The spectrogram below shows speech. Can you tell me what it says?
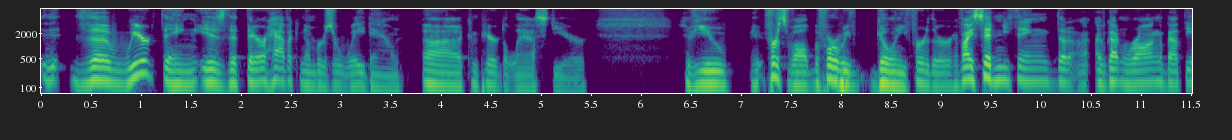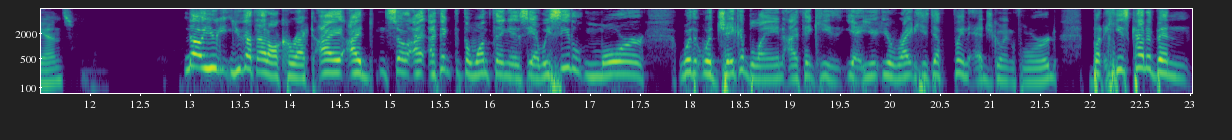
the weird thing is that their havoc numbers are way down uh, compared to last year. Have you, first of all, before we go any further, have I said anything that I've gotten wrong about the ends? No, you you got that all correct. I I so I, I think that the one thing is yeah we see more with with Jacob Lane. I think he's yeah you, you're right. He's definitely an edge going forward, but he's kind of been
